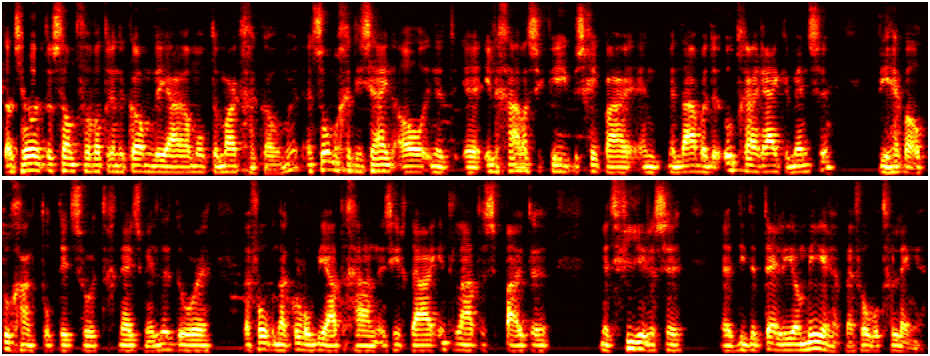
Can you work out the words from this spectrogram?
dat, is heel interessant van wat er in de komende jaren allemaal op de markt gaat komen. En sommige die zijn al in het uh, illegale circuit beschikbaar. En met name de ultra-rijke mensen, die hebben al toegang tot dit soort geneesmiddelen. Door bijvoorbeeld naar Colombia te gaan en zich daar in te laten spuiten met virussen uh, die de teleomeren bijvoorbeeld verlengen.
